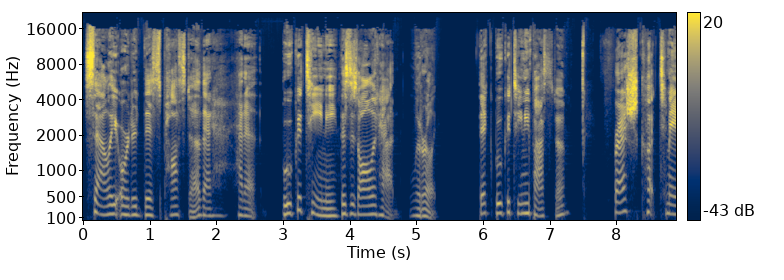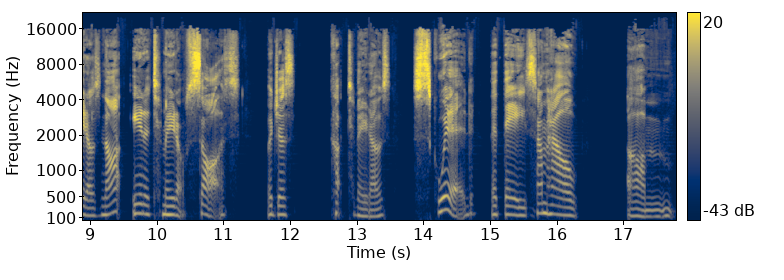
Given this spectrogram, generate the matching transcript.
Sally ordered this pasta that had a bucatini. This is all it had, literally. Thick bucatini pasta, fresh cut tomatoes, not in a tomato sauce, but just cut tomatoes, squid that they somehow um,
